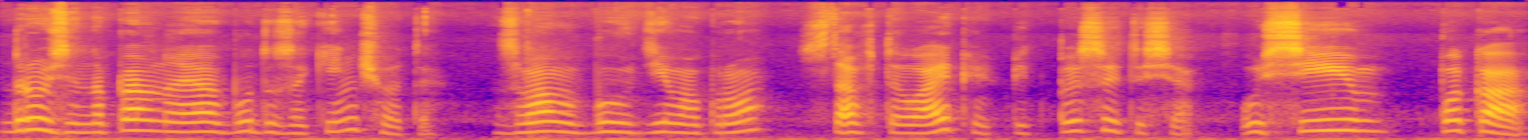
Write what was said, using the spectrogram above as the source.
Друзі, напевно, я буду закінчувати. З вами був Діма Про. Ставте лайки, підписуйтеся. Усім пока!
